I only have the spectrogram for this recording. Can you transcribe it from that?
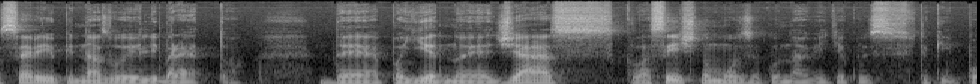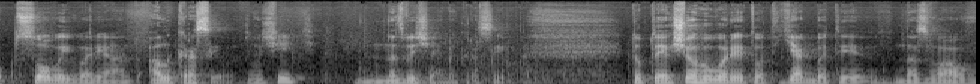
серію під назвою Лібретто, де поєднує джаз, класичну музику, навіть якийсь такий попсовий варіант, але красиво. Звучить надзвичайно красиво. Тобто, якщо говорити, от як би ти назвав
